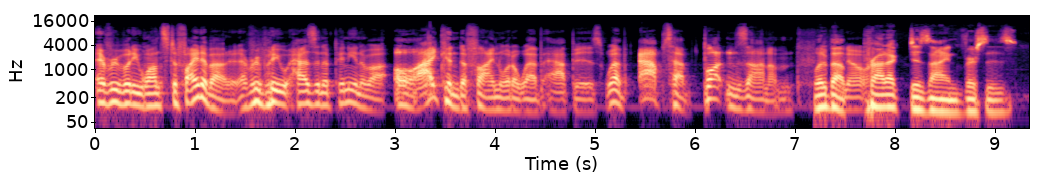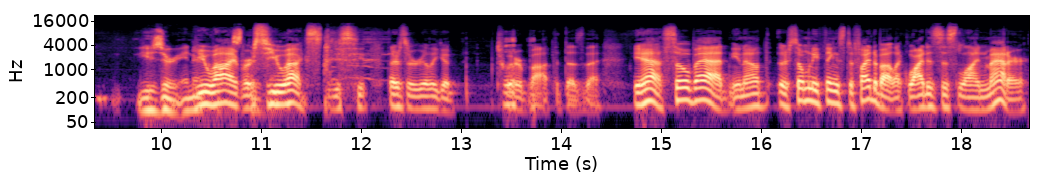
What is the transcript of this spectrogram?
everybody wants to fight about it. Everybody has an opinion about. Oh, I can define what a web app is. Web apps have buttons on them. What about you know? product design versus user interface? UI versus UX. You see, there's a really good Twitter bot that does that. Yeah, so bad. You know, there's so many things to fight about. Like, why does this line matter?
